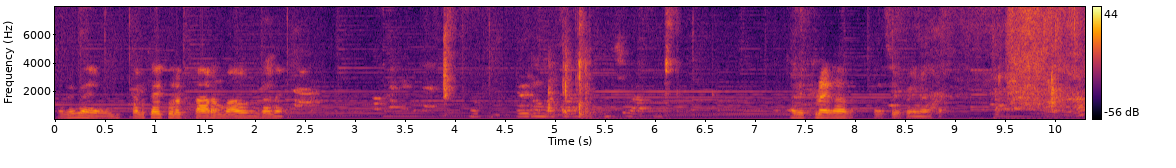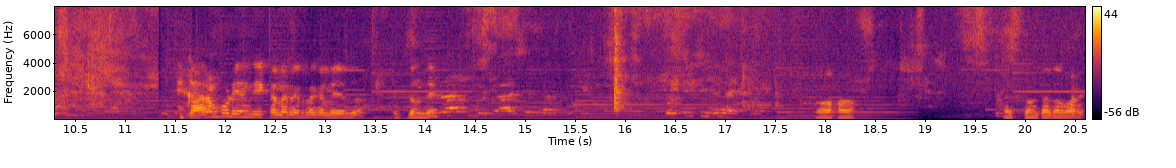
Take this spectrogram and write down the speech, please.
సరేలే తలకాయ కూర కారం బాగుందనే అది ఇప్పుడే కాదు కాసేపు అయినాక. ఈ కారం పొడి ఏంది? కలర్ ఎర్రగా లేదు. ఎట్లుంది? ఆహా. ఎట్లుంటుందో మరి?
